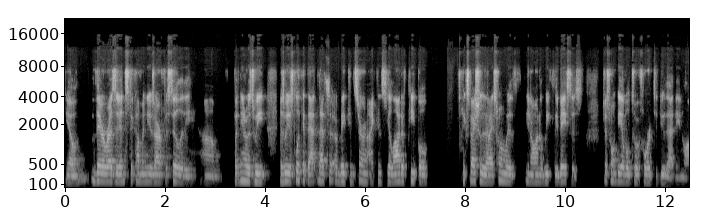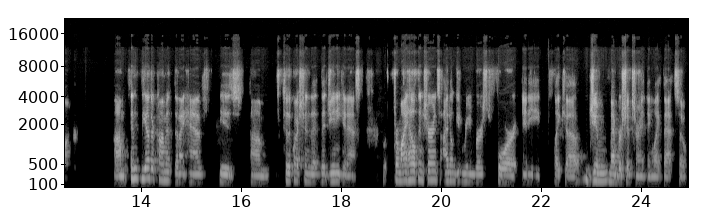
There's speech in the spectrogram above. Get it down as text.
you know, their residents to come and use our facility. Um, but you know, as we as we just look at that, that's a big concern. I can see a lot of people, especially that I swim with, you know, on a weekly basis, just won't be able to afford to do that any longer. Um, and the other comment that I have is um, to the question that, that Jeannie had asked. For my health insurance, I don't get reimbursed for any like uh, gym memberships or anything like that. So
